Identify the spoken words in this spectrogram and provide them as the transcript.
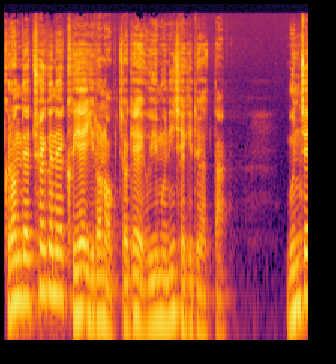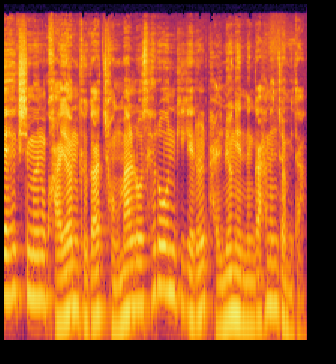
그런데 최근에 그의 이런 업적에 의문이 제기되었다. 문제의 핵심은 과연 그가 정말로 새로운 기계를 발명했는가 하는 점이다.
